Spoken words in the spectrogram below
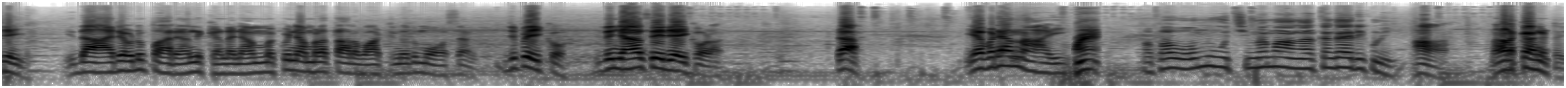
ജയ് ഇത് ആരോട് പറയാൻ നിൽക്കണ്ട നമ്മക്കും നമ്മളെ തറവാട്ടിനത് മോശമാണ്. ഇത് പോയിക്കോ. ഇത് ഞാൻ ശരിയായിക്കോളാം. ഡാ എവിടെയാ നായി? അപ്പൊ ഓ മൂച്ചിമ്മ മാങ്ങാർക്കാൻ കയറിക്കുണേ. ആ നടക്കാൻ കിട്ട്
